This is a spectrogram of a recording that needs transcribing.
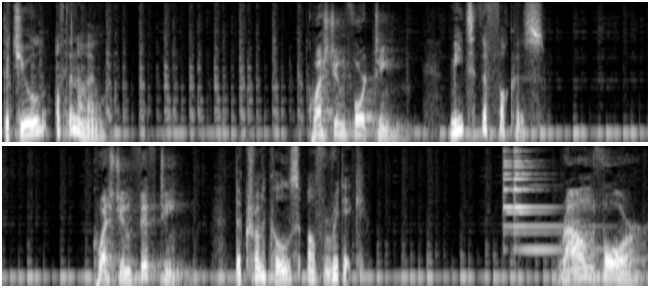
The Jewel of the Nile. Question 14. Meet the Fockers. Question 15. The Chronicles of Riddick. Round 4.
